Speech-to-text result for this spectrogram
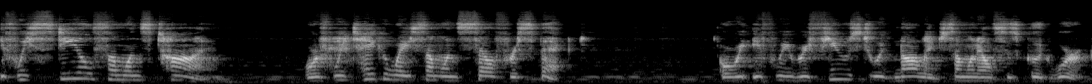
If we steal someone's time or if we take away someone's self respect, or if we refuse to acknowledge someone else's good work,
